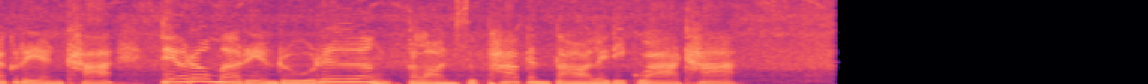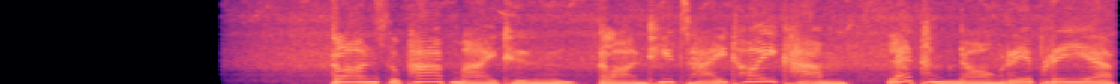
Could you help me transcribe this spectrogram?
นักเรียนคะ เดี๋ยวเรามาเรียนรู้เรื่องกลอนสุภาพกันต่อเลยดีกว่าค่ะ กลอนสุภาพหมายถึง กลอนที่ใช้ถ้อยคำและทำนองเรียบเรียบ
